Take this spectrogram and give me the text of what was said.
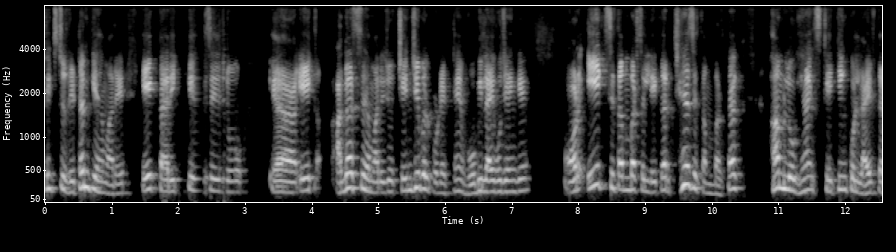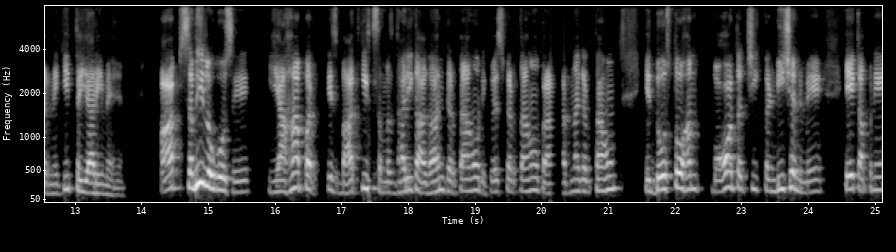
फिक्स्ड रिटर्न के हमारे एक तारीख से जो एक अगस्त से हमारे जो चेंजेबल प्रोडक्ट हैं, वो भी लाइव हो जाएँगे। और एक सितंबर से लेकर छह सितंबर तक हम लोग यहाँ स्टेकिंग को लाइव करने की तैयारी में हैं। आप सभी लोगों से यहाँ पर इस बात की समझदारी का आगाहन करता हूँ रिक्वेस्ट करता हूँ, प्रार्थना करता हूँ कि दोस्तों हम बहुत अच्छी कंडीशन में एक अपने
